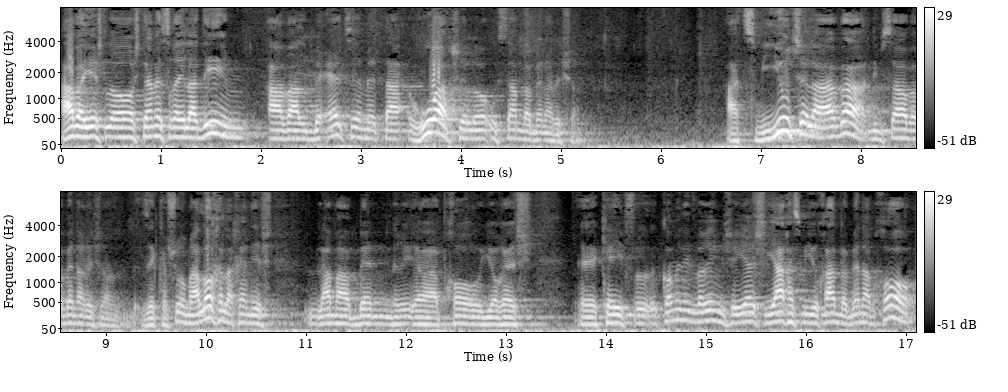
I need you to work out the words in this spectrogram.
אבא יש לו 12 ילדים, אבל בעצם את הרוח שלו הוא שם בבן הראשון. העצמיות של האהבה נמסר בבן הראשון. זה קשור מהלוכה, לכן יש, למה הבן הבכור יורש אה, כיף, כל מיני דברים שיש יחס מיוחד בבן הבכור,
